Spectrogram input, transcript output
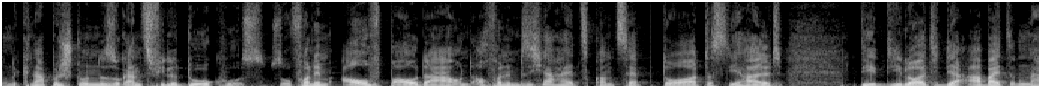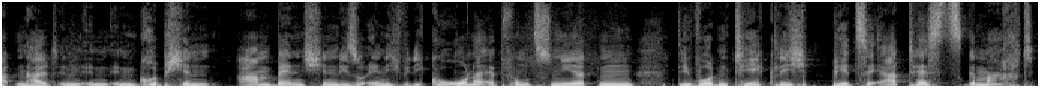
eine knappe Stunde so ganz viele Dokus. So von dem Aufbau da und auch von dem Sicherheitskonzept dort, dass die halt, die, die Leute, die da arbeiteten, hatten halt in, in, in Grüppchen Armbändchen, die so ähnlich wie die Corona-App funktionierten. Die wurden täglich PCR-Tests gemacht.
